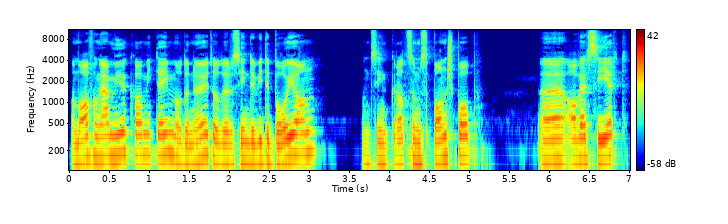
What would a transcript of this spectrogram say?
am Anfang auch Mühe gehabt mit dem oder nicht? Oder sind ihr wieder Boyan und sind gerade zum Spongebob äh, aversiert,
